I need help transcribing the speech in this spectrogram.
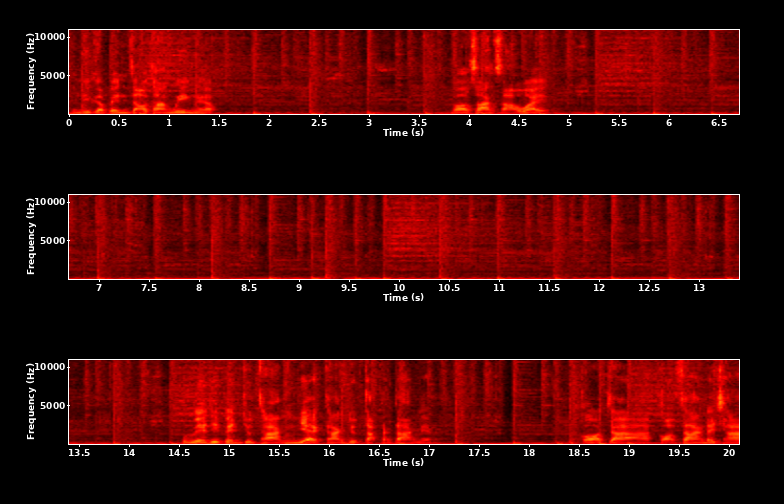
ตรงนี้ก็เป็นเสาทางวิ่งนะครับ ก็สร้างเสาไว้บริเวณที่เป็นจุดทางแยกทางจุดตัดต่าง ๆ เนี่ย ก็จะก่อสร้างได้ช้า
